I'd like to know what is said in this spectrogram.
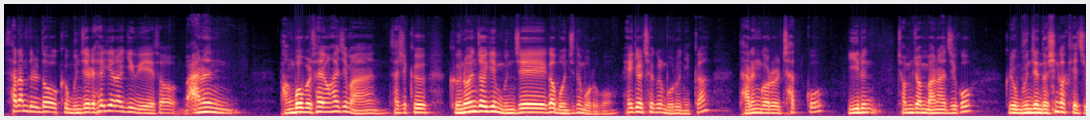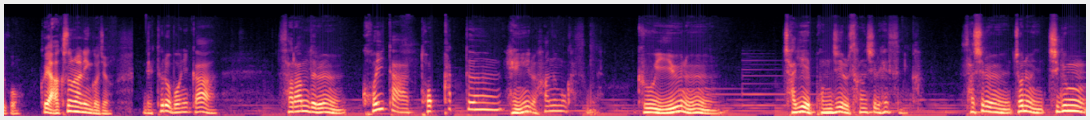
사람들도 그 문제를 해결하기 위해서 많은 방법을 사용하지만 사실 그 근원적인 문제가 뭔지도 모르고 해결책을 모르니까 다른 거를 찾고 일은 점점 많아지고 그리고 문제는 더 심각해지고 그게 악순환인 거죠. 네, 들어보니까 사람들은 거의 다 똑같은 행위를 하는 것 같습니다. 그 이유는 자기의 본질을 상실했으니까. 사실은 저는 지금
